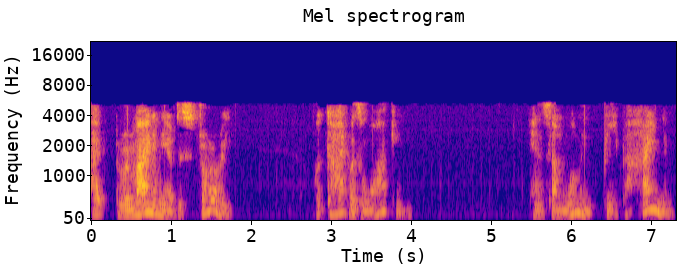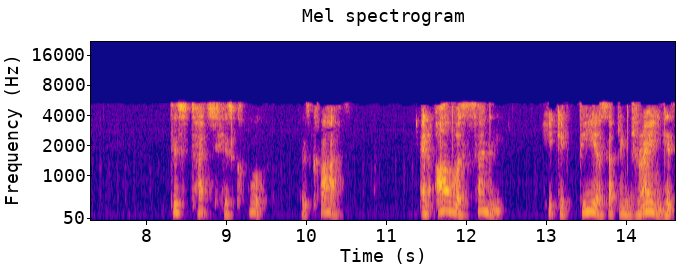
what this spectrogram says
I it reminded me of the story where God was walking and some woman be behind him. This touched his cloth, his cloth. And all of a sudden, he could feel something drain. His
